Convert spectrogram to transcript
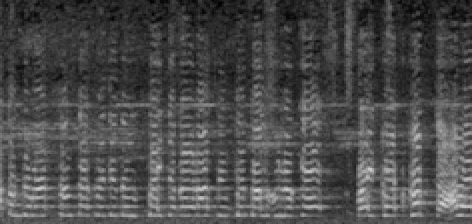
আতঙ্কবাদ সন্ত্রাসবাদীদের উৎসাহিত করে রাজনৈতিক দলগুলোকে বয়কট করতে হবে।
